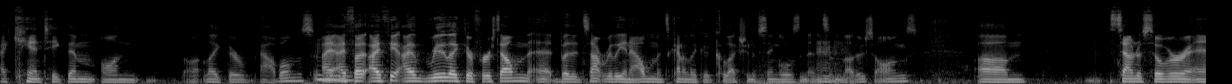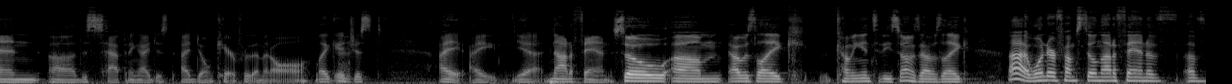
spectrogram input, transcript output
I can't take them on. on, Like their albums, I, Mm-hmm. I thought I think I really like their first album, uh, but it's not really an album. It's kind of like a collection of singles and then some Mhm. other songs. Um, Sound of Silver and uh, This Is Happening, I just I don't care for them at all. Like Hmm. it just. I, I yeah not a fan so um i was like coming into these songs i was like ah, i wonder if i'm still not a fan of of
